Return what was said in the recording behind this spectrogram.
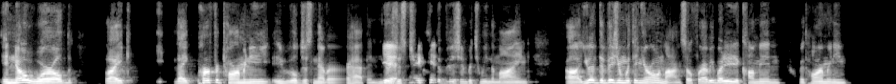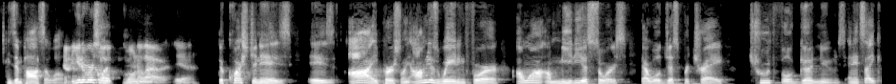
in no world like like perfect harmony it will just never happen. There's Yeah, just division between the mind. Uh, you have division within your own mind. So for everybody to come in with harmony is impossible. No, universal But- won't allow it. Yeah. the question is is i personally i'm just waiting for i want a media source that will just portray truthful good news. And it's like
